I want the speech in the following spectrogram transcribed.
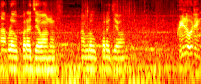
આપણા ઉપર જ જવાનું આપણા ઉપર જ જવાનું Reloading.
